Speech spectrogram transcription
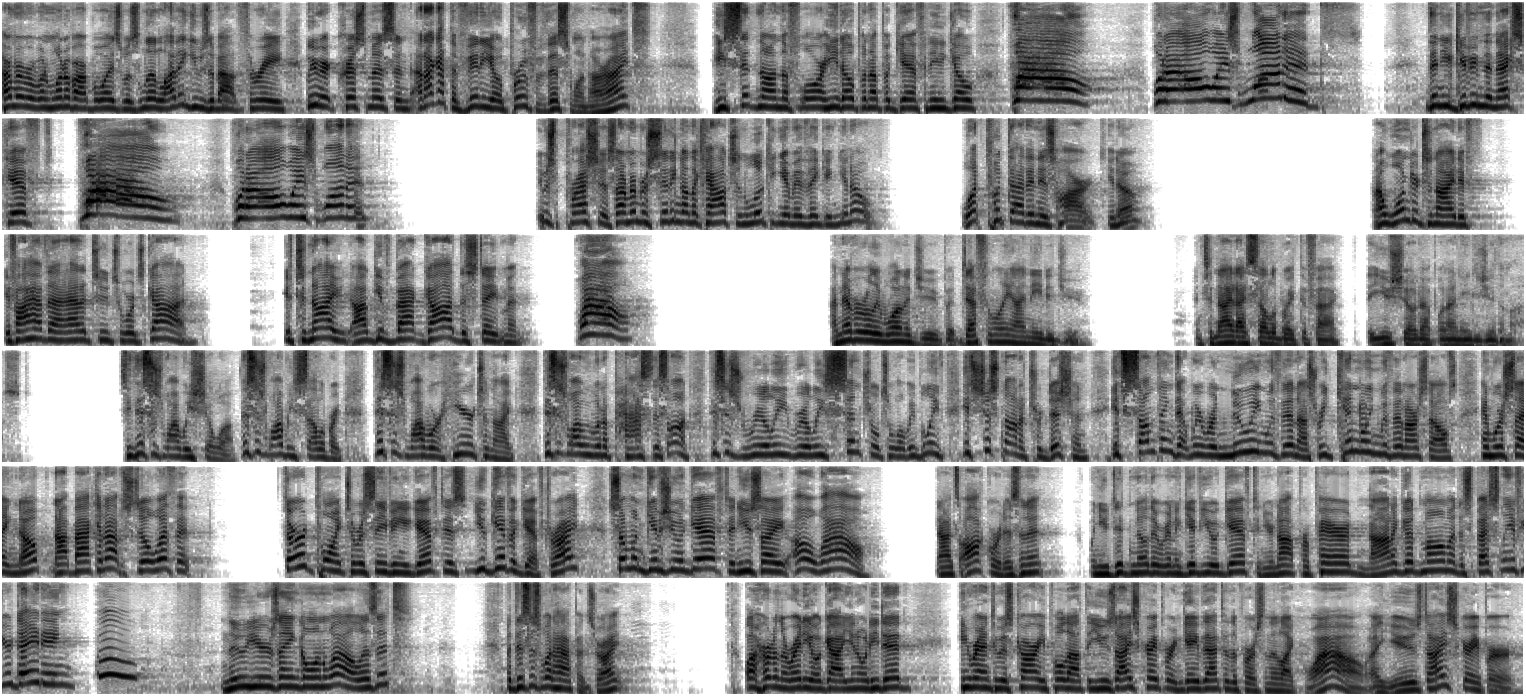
I remember when one of our boys was little, I think he was about three. We were at Christmas, and, and I got the video proof of this one, all right? He's sitting on the floor, he'd open up a gift, and he'd go, Wow, what I always wanted. Then you give him the next gift, Wow, what I always wanted. It was precious. I remember sitting on the couch and looking at him and thinking, you know, what put that in his heart, you know? I wonder tonight if if I have that attitude towards God, if tonight I'll give back God the statement, wow, I never really wanted you, but definitely I needed you. And tonight I celebrate the fact that you showed up when I needed you the most. See, this is why we show up. This is why we celebrate. This is why we're here tonight. This is why we want to pass this on. This is really, really central to what we believe. It's just not a tradition, it's something that we're renewing within us, rekindling within ourselves, and we're saying, nope, not backing up, still with it. Third point to receiving a gift is you give a gift, right? Someone gives you a gift and you say, oh, wow. Now it's awkward, isn't it? When you didn't know they were going to give you a gift and you're not prepared, not a good moment, especially if you're dating. Woo! New Year's ain't going well, is it? But this is what happens, right? Well, I heard on the radio a guy, you know what he did? He ran to his car, he pulled out the used ice scraper and gave that to the person. They're like, wow, a used ice scraper.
